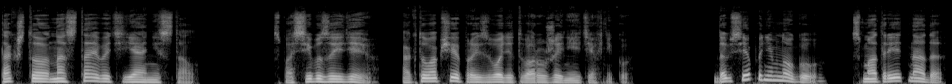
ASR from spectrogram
Так что настаивать я не стал. Спасибо за идею. А кто вообще производит вооружение и технику? Да все понемногу. Смотреть надо.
